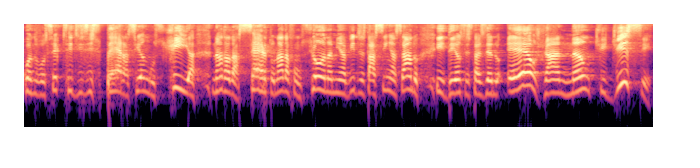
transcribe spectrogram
quando você se desespera, se angustia, nada dá certo, nada funciona, minha vida está assim assado, e Deus está dizendo: Eu já não te disse.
